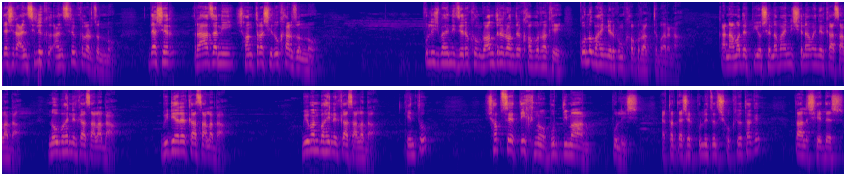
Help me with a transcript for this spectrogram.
দেশের আইনশৃঙ্খলা আইনশৃঙ্খলার জন্য, দেশের রাজধানী সন্ত্রাসী রুখার জন্য। পুলিশ বাহিনী যেরকম রন্ধ্রে রন্ধ্রে খবর রাখে, কোনো বাহিনী এরকম খবর রাখতে পারে না। কারণ আমাদের প্রিয় সেনাবাহিনী, সেনাবাহিনীর কাজ আলাদা, নৌবাহিনীর কাজ আলাদা, বিডিআরের কাজ আলাদা, বিমান বাহিনীর কাজ আলাদা। কিন্তু সবচেয়ে তীক্ষ্ণ, বুদ্ধিমান পুলিশ। একটা দেশের পুলিশ যদি সক্রিয় থাকে, তাহলে সে দেশ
